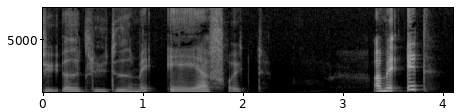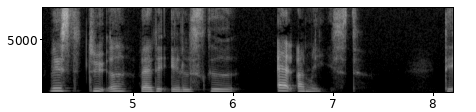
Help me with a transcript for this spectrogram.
dyret lyttede med ærefrygt. Og med et vidste dyret, hvad det elskede allermest. Det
